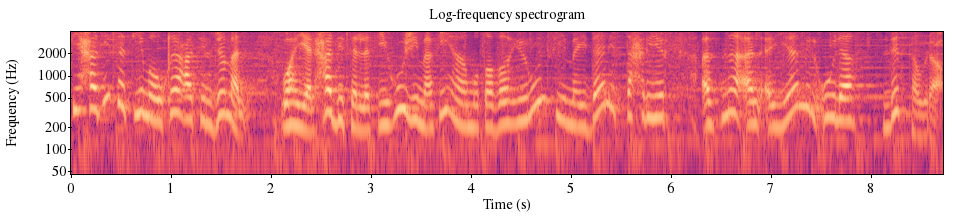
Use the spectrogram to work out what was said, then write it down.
في حادثة موقعة الجمل وهي الحادثة التي هوجم فيها متظاهرون في ميدان التحرير أثناء الأيام الأولى للثورة.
